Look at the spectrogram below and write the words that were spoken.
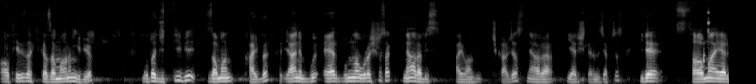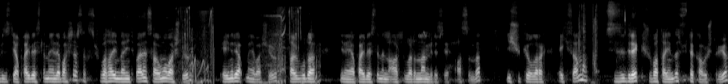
6-7 dakika zamanım gidiyor. Bu da ciddi bir zaman kaybı. Yani bu eğer bununla uğraşırsak ne ara biz hayvan çıkaracağız, ne ara diğer işlerimizi yapacağız. Bir de sağıma eğer biz yapay beslemeyle başlarsak Şubat ayından itibaren sağıma başlıyoruz. Peynir yapmaya başlıyoruz. Tabii bu da yine yapay beslemenin artılarından birisi aslında. İş yükü olarak eksi ama sizi direkt Şubat ayında süte kavuşturuyor.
